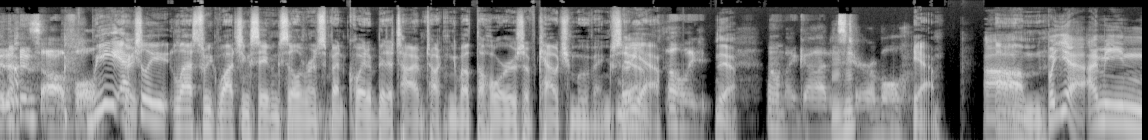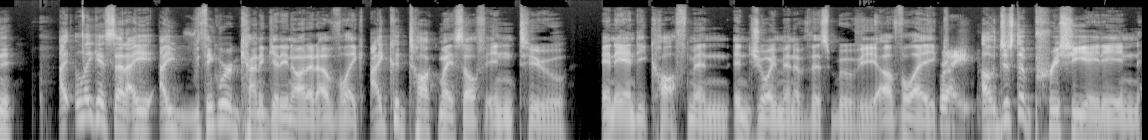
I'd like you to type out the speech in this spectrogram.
it is awful. We actually last week watching Saving Silverman spent quite a bit of time talking about the horrors of couch moving. So Yeah. yeah, Holy, Yeah. oh my god, it's Mhm. terrible. yeah. Um, Um, but yeah, I mean, I like I said, I I think we're kind of getting on it of like I could talk myself into an Andy Kaufman enjoyment of this movie of like Right. of just appreciating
